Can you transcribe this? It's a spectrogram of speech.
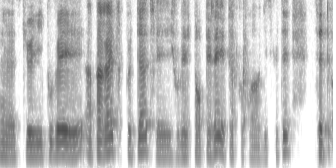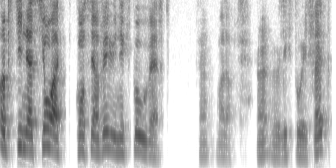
euh, ce qu'il pouvait apparaître peut-être, et je voulais le tempérer, et peut-être qu'on pourra en discuter, cette obstination à conserver une expo ouverte. Hein, voilà, hein, euh, l'expo est faite.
